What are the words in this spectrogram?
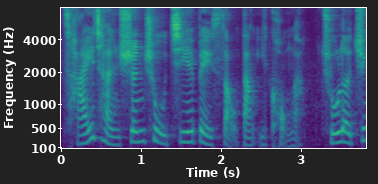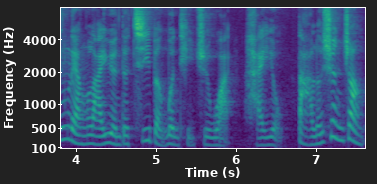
财产牲畜皆被扫荡一空啊！除了军粮来源的基本问题之外，还有打了胜仗，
